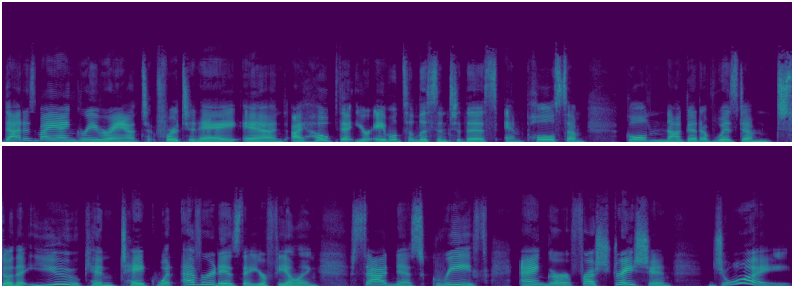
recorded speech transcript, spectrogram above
That is my angry rant for today. And I hope that you're able to listen to this and pull some golden nugget of wisdom so that you can take whatever it is that you're feeling sadness, grief, anger, frustration, joy,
